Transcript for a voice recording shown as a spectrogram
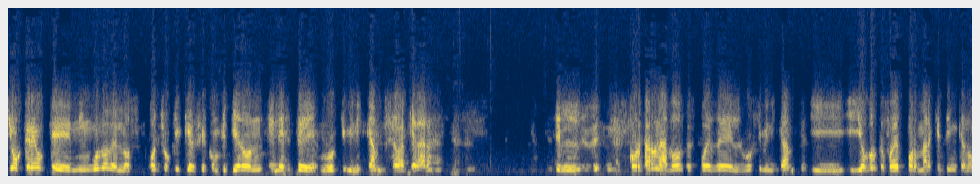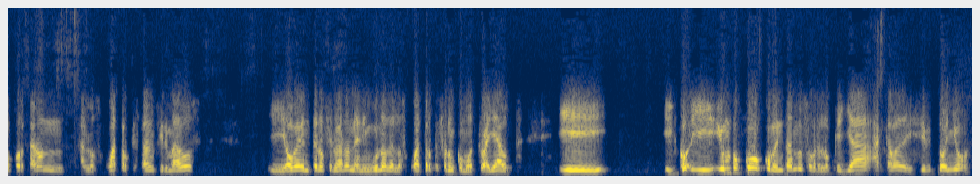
yo creo que ninguno de los ocho kickers que compitieron en este Rookie Minicamp se va a quedar el, cortaron a dos después del Rookie Minicamp y, y yo creo que fue por marketing que no cortaron a los cuatro que estaban firmados y obviamente no firmaron a ninguno de los cuatro que fueron como tryout. Y, y, y, un poco comentando sobre lo que ya acaba de decir Toño,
